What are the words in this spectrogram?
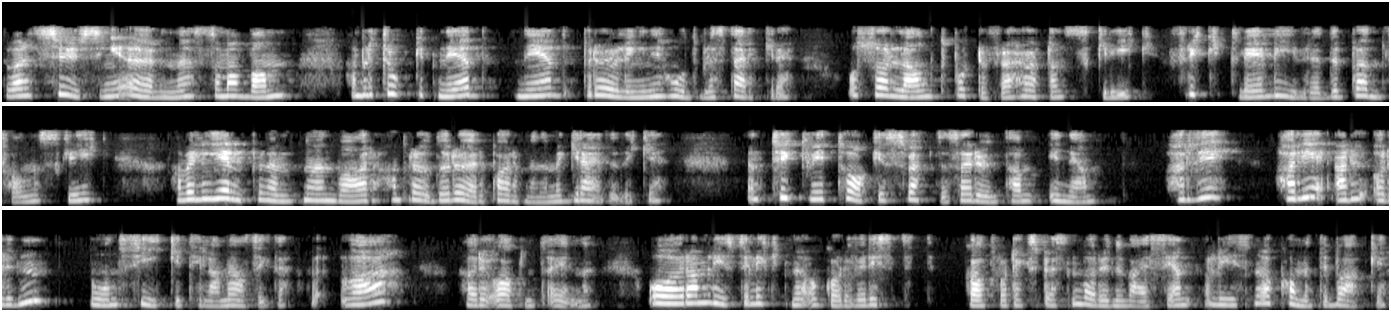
Det var en susing i ørene som av vann. Han ble trukket ned, ned, brølingen i hodet ble sterkere. Og så langt borte fra hørte han skrik, fryktelige, livredde, bønnfallende skrik han ville hjelpe hvem det nå enn var, han prøvde å røre på armene, men greide det ikke. En tykk, hvit tåke svøpte seg rundt ham, inni ham. Harry, Harry, er du i orden? Noen fiket til ham i ansiktet. Hva? Harry åpnet øynene. Over ham lyste lyktene, og gulvet ristet. Galtvort-ekspressen var underveis igjen, og lysene var kommet tilbake.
